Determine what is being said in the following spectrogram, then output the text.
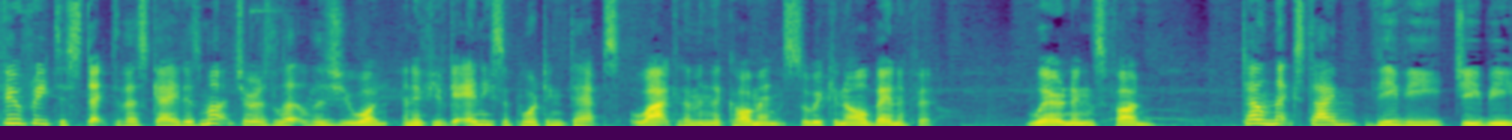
Feel free to stick to this guide as much or as little as you want, and if you've got any supporting tips, whack them in the comments so we can all benefit. Learning's fun. Till next time, VVGB.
